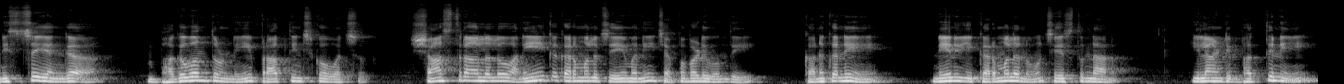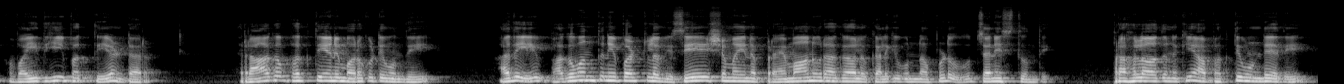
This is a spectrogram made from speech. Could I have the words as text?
నిశ్చయంగా భగవంతుణ్ణి ప్రాప్తించుకోవచ్చు. శాస్త్రాలలో అనేక కర్మలు చేయమని చెప్పబడి ఉంది. కనుకనే నేను ఈ కర్మలను చేస్తున్నాను. ఇలాంటి భక్తిని వైదీ భక్తి అంటారు. రాగభక్తి అని మరొకటి ఉంది. అది భగవంతుని పట్ల విశేషమైన ప్రేమానురాగాలు కలిగి ఉన్నప్పుడు జనిస్తుంది. ప్రహ్లాదునికి ఆ భక్తి ఉండేది.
